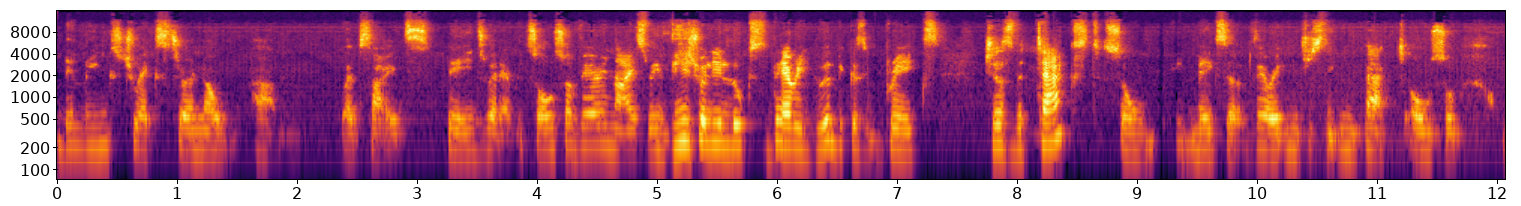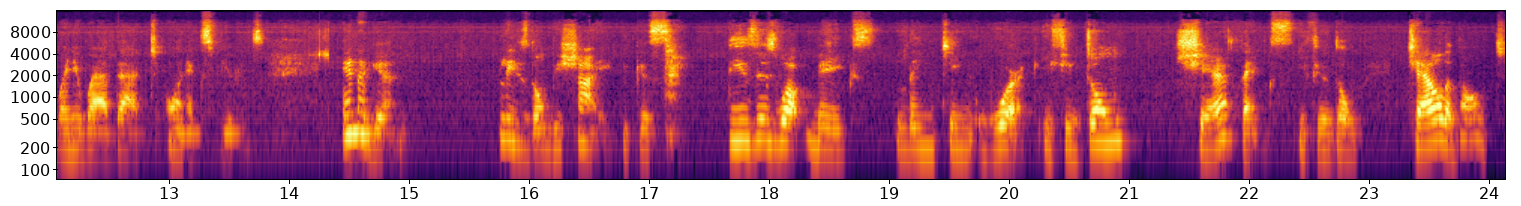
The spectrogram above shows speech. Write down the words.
the links to external um, websites, page, whatever. It's also very nice way. Visually looks very good because it breaks just the text. So it makes a very interesting impact also when you add that on experience. And again, please don't be shy because this is what makes LinkedIn work. If you don't share things, if you don't tell about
